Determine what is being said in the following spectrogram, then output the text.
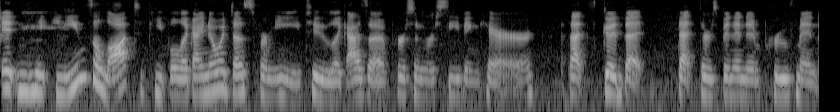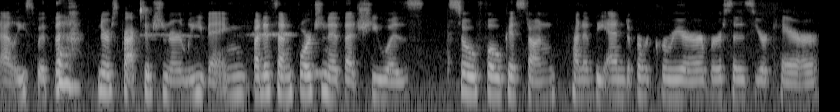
It, it means a lot to people. Like I know it does for me too. Like as a person receiving care, that's good that that there's been an improvement at least with the nurse practitioner leaving. But it's unfortunate that she was so focused on kind of the end of her career versus your care.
